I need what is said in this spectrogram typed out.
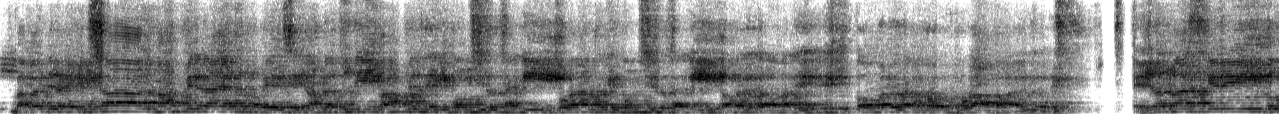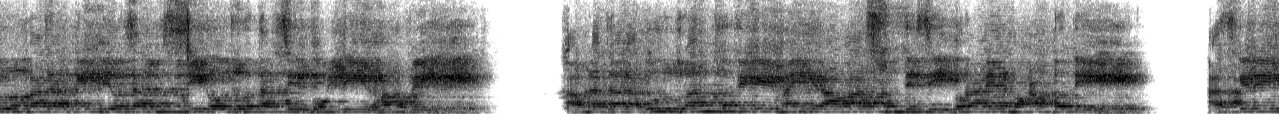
বাবাজিরা বিশাল মাহফিলের আয়োজন হয়েছে। আমরা যদি মাহফিল থেকে বঞ্চিত থাকি, কোরআন থেকে বঞ্চিত থাকি, তাহলে তো আমাদের কপালটা বড় পোড়া হয়ে যাবে। এই জন্য আজকের এই তরুণ বাজার কেন্দ্রীয় মসজিদ ও যুব তাফসীর কমিটির মাহফিলে আমরা যারা দূর দূরান্ত থেকে মাইকের আওয়াজ শুনতেছি কোরআনের মহাব্বতে, আজকের এই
